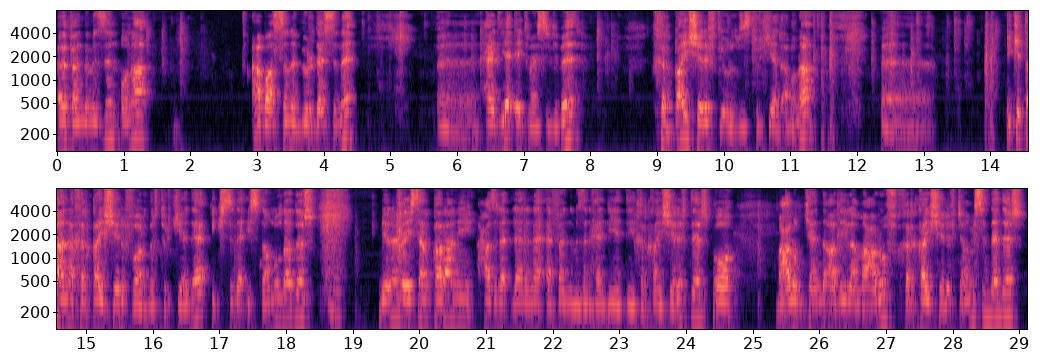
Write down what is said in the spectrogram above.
Efendimizin ona abasını, bürdesini e, hediye etmesi gibi hırkayı şerif diyoruz biz Türkiye'de buna. E, iki tane hırkayı şerif vardır Türkiye'de. İkisi de İstanbul'dadır. Biri Veysel Karani Hazretlerine Efendimizin hediye ettiği hırkayı şeriftir. O malum kendi adıyla maruf hırkayı şerif camisindedir.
